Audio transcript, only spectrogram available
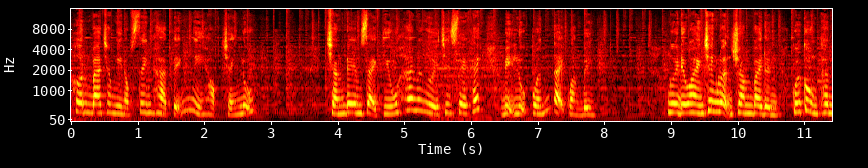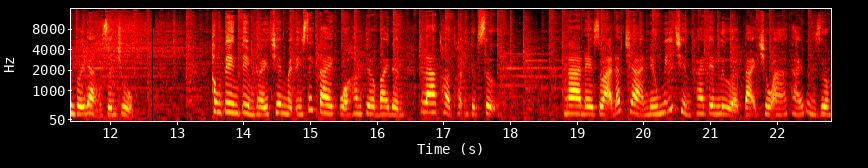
Hơn 300.000 học sinh Hà Tĩnh nghỉ học tránh lũ. Trắng đêm giải cứu 20 người trên xe khách bị lũ cuốn tại Quảng Bình. Người điều hành tranh luận Trump-Biden cuối cùng thân với Đảng Dân Chủ. Thông tin tìm thấy trên máy tính sách tay của Hunter Biden là thỏa thuận thực sự. Nga đe dọa đáp trả nếu Mỹ triển khai tên lửa tại châu Á-Thái Bình Dương.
